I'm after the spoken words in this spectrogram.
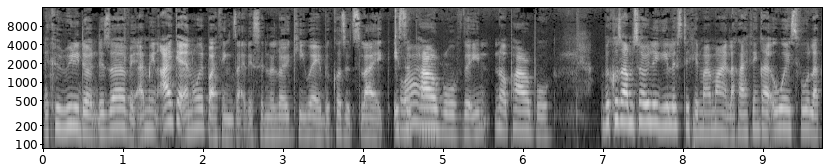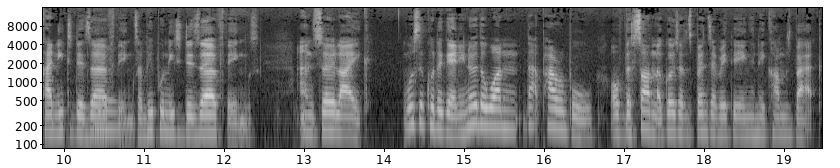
like who really don't deserve it i mean i get annoyed by things like this in a low-key way because it's like it's a parable of the not parable because i'm so legalistic in my mind like i think i always feel like i need to deserve Mm. things and people need to deserve things and so like what's it called again you know the one that parable of the son that goes and spends everything and he comes back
